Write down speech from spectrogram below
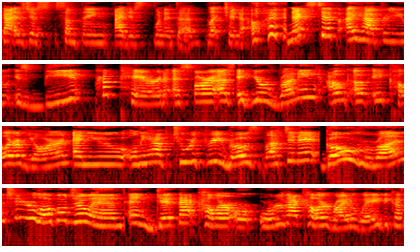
that is just something I just wanted to let you know. Next tip I have for you is be prepared as far as if you're running out of a color of yarn and you only have two or three rows left in it, go run to your local Joann's and get that color or order that color right away because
